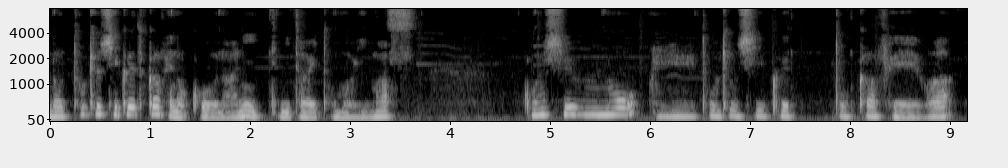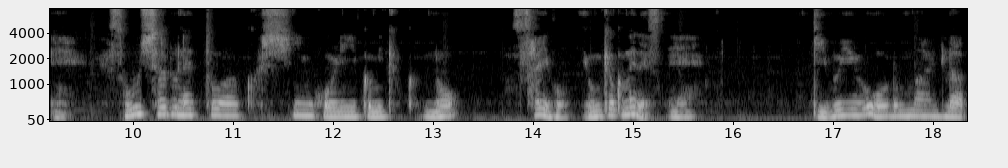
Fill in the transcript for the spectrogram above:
の東京シークレットカフェのコーナーに行ってみたいと思います。今週の、えー東京シークレットカフェは、えーソーシャルネットワークシンフォニー組曲の最後4曲目ですね。Give You All My Love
